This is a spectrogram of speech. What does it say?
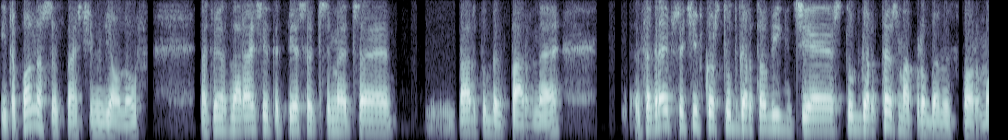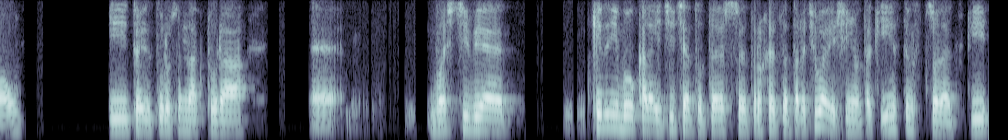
i to ponad 16 milionów. Natomiast na razie te pierwsze trzy mecze bardzo bezbarwne. Zagrali przeciwko Stuttgartowi, gdzie Stuttgart też ma problemy z formą i to jest drużyna, która e, właściwie kiedy nie było Kalejdzicia, to też trochę zatraciła jesienią taki instynkt strzelecki,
